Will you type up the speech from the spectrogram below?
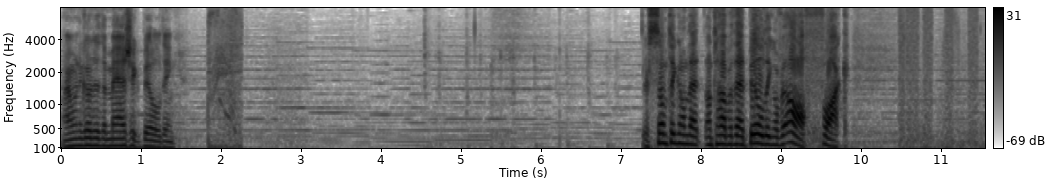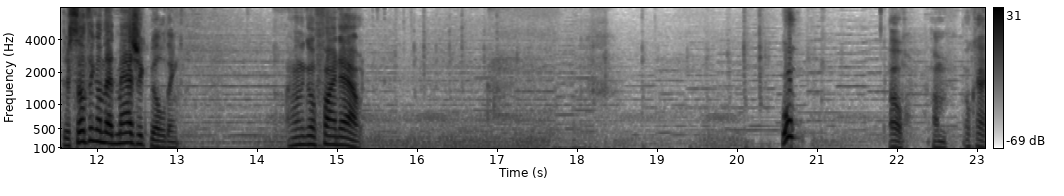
I'm gonna go to the magic building. There's something on that on top of that building over Oh fuck. There's something on that magic building. I'm gonna go find out. Whoa! Oh, um, okay.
